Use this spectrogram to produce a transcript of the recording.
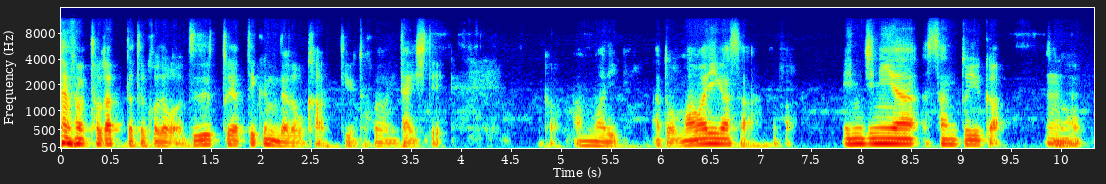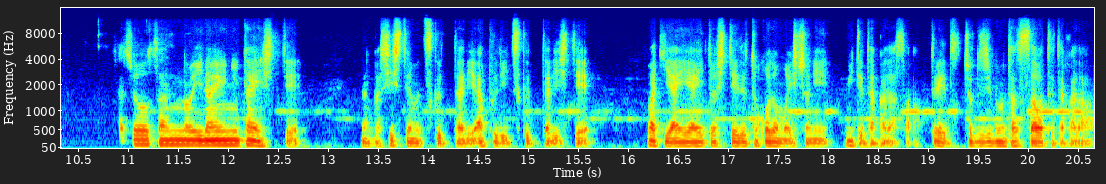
あの尖ったところをずっとやっていくんだろうかっていうところに対して、なんかあんまり、あと周りがさ、エンジニアさんというか、その社長さんの依頼に対して、なんかシステム作ったり、アプリ作ったりして、和気あいあいとしているところも一緒に見てたからさ、とりあえずちょっと自分も携わってたから、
